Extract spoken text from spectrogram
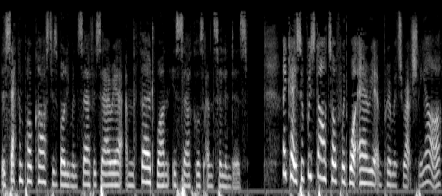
The second podcast is volume and surface area, and the third one is circles and cylinders. Okay, so if we start off with what area and perimeter actually are,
